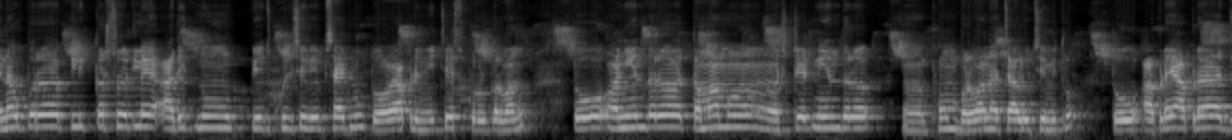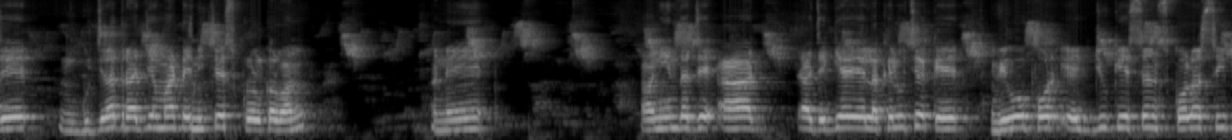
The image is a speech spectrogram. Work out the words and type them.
એના ઉપર ક્લિક કરશો એટલે આ રીતનું પેજ ખુલશે વેબસાઇટનું. તો હવે આપણે નીચે સ્ક્રોલ કરવાનું. તો આની અંદર તમામ સ્ટેટની અંદર ફોર્મ ભરવાના ચાલુ છે મિત્રો. તો આપણે આપણા જે ગુજરાત રાજ્ય માટે નીચે સ્ક્રોલ કરવાનું. અને આની અંદર જે આ આ જગ્યાએ લખેલું છે કે Vivo for education scholarship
